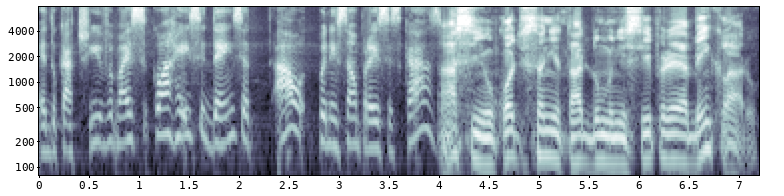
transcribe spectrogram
educativo, mas com a reincidência, há punição para esses casos? Ah, sim, o Código Sanitário do município é bem claro.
